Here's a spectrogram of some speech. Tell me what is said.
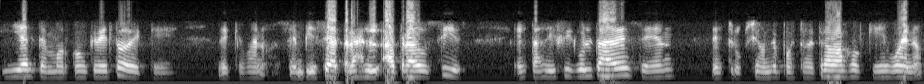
y el temor concreto de que, de que bueno, se empiece a, a traducir estas dificultades en destrucción de puestos de trabajo, que bueno,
